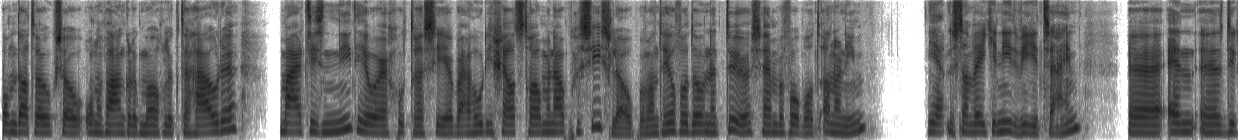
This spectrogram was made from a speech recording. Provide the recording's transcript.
om dat ook zo onafhankelijk mogelijk te houden. Maar het is niet heel erg goed traceerbaar hoe die geldstromen nou precies lopen. Want heel veel donateurs zijn bijvoorbeeld anoniem. Ja. Dus dan weet je niet wie het zijn. Uh, en uh, die,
